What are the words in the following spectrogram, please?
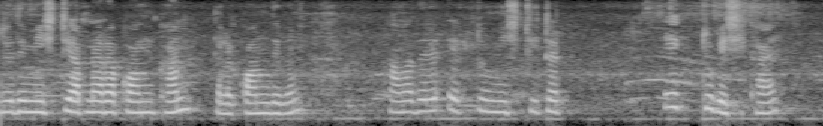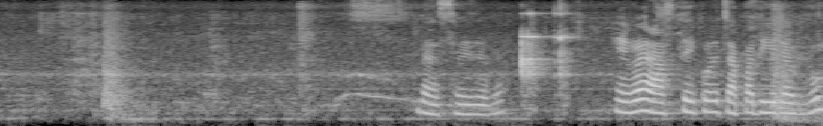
যদি মিষ্টি আপনারা কম খান, তাহলে কম দেবেন। আমাদের একটু মিষ্টিটা একটু বেশি খায়। ব্যাস, হয়ে যাবে। এবার আস্তে করে চাপা দিয়ে রাখব।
